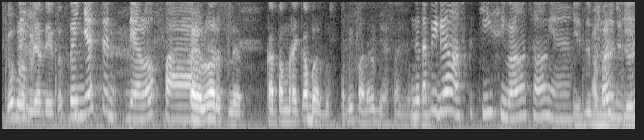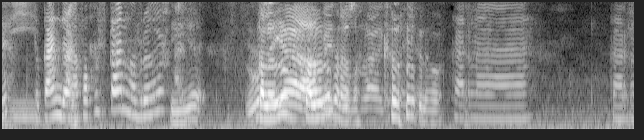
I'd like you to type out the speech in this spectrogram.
Gue belum lihat itu. Benjos tuh Delova Eh lu harus lihat. Kata mereka bagus, tapi padahal biasa aja. Enggak, tapi dia masuk ke cheesy banget soalnya itu Apa judulnya? cheesy. Tuh kan gak, nggak fokus kan ngobrolnya Iya. Lu Kalau lu ya, kalau lu kenapa? Kalau lu kenapa? Karena Karena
